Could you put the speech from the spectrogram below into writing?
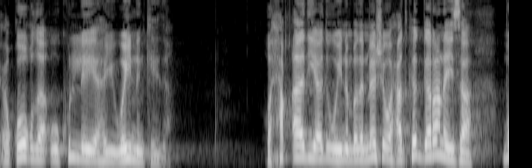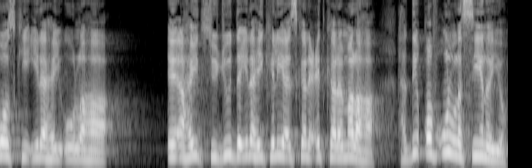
xuquuqda uu ku leeyahay weynankeeda waa xaq aad iyo aad u weynan badan. Meesha waxaad ka garanaysaa booskii ilaahay uu lahaa ee ahayd sujuudda ilaahay keliya iskale cid kale ma laha. Haddii qof un la siinayo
